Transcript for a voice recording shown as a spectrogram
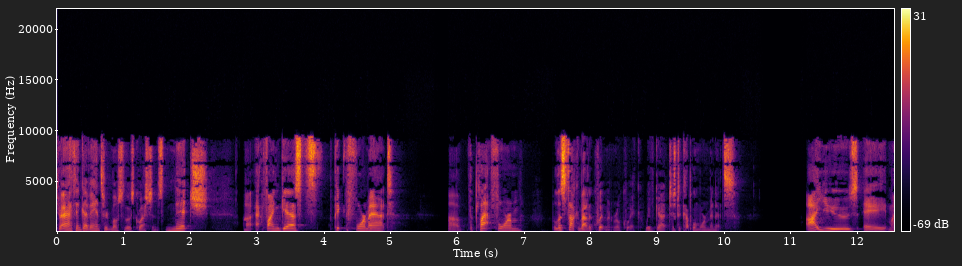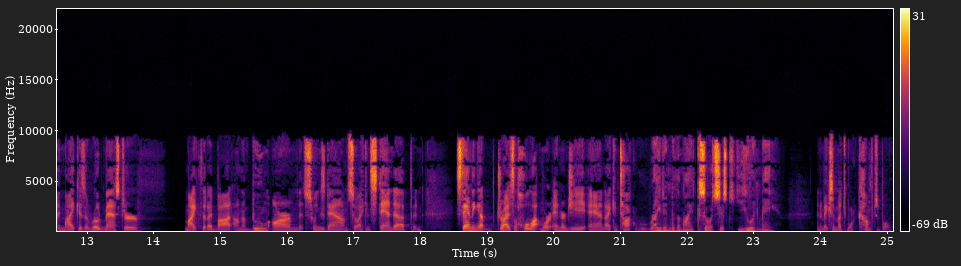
Okay, I think I've answered most of those questions. Niche, uh, find guests, pick the format, uh, the platform. But let's talk about equipment real quick. We've got just a couple more minutes. I use a my mic is a Roadmaster mic that I bought on a boom arm that swings down so I can stand up and standing up drives a whole lot more energy and I can talk right into the mic so it's just you and me and it makes it much more comfortable.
